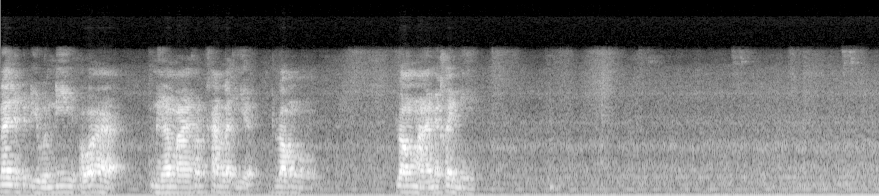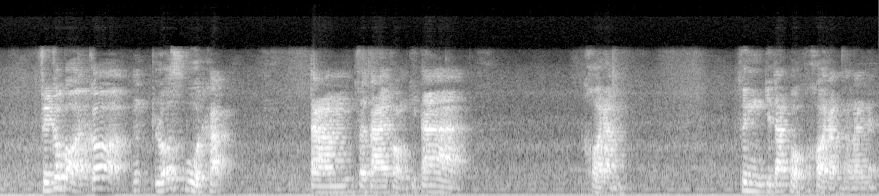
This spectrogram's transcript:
น่าจะเป็นอีโบนี่เพราะว่าเนื้อไม้ค่อนข้างละเอียดร่องร่องไม้ไม่ค่อยมีฟิกเกอร์บอร์ดก็โรสบูดครับ ตามสไตล์ของกีตาร์คอดำซึ่งกีตาร์ปกก็คอดำทั้งนั้นเนี่ย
